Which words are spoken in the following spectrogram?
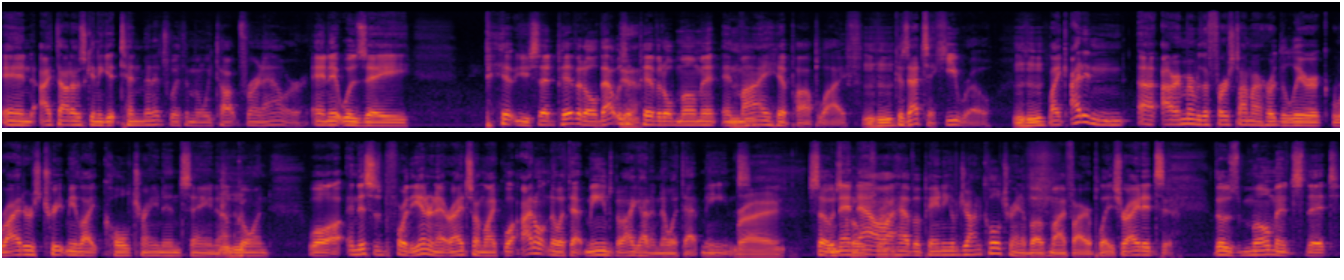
And I thought I was going to get 10 minutes with him, and we talked for an hour. And it was a, you said pivotal. That was Yeah. Mm-hmm. a pivotal moment in my hip hop life because that's a hero. Like, I didn't, uh, I remember the first time I heard the lyric, "Writers treat me like Coltrane insane. And Mm-hmm. I'm going, well, and this is before the internet, right? So I'm like, well, I don't know what that means, but I got to know what that means. Right. So then now I have a painting of John Coltrane above my fireplace, right? It's those moments that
